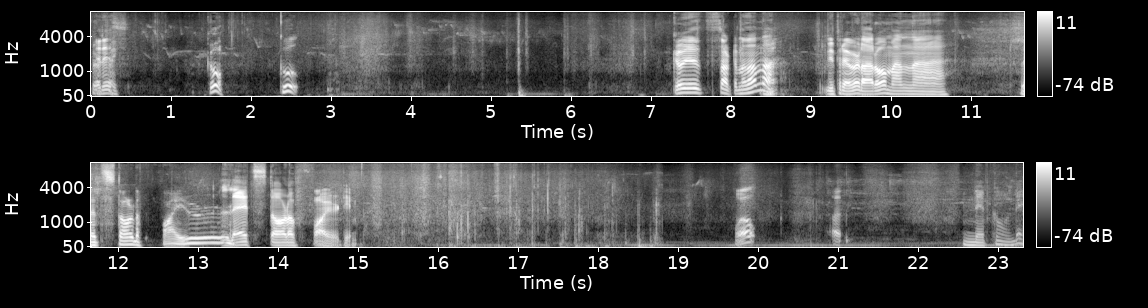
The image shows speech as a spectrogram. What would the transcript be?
Perfect. is. Cool. Cool. Skal vi starte med den, da? Vi prøver der òg, men eh, Let's start a fire. let's start a fire team. Well, uh, never gonna let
